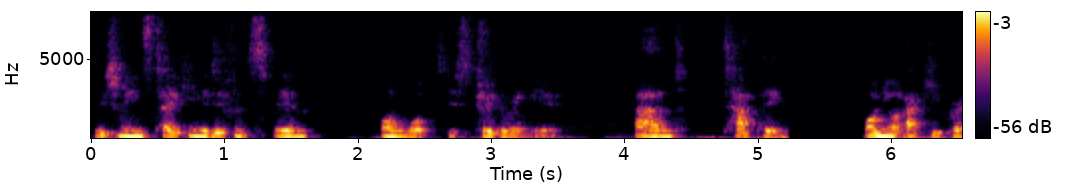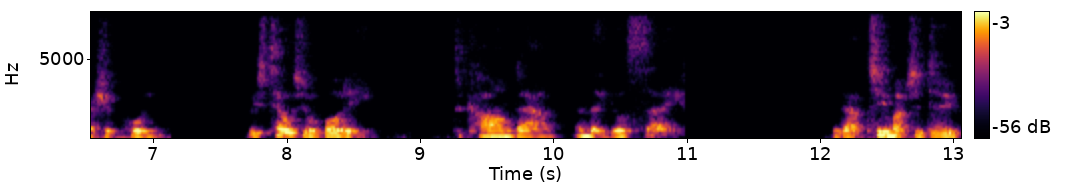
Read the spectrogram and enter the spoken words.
which means taking a different spin on what is triggering you, and tapping on your acupressure point, which tells your body to calm down and that you're safe. Without too much ado,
